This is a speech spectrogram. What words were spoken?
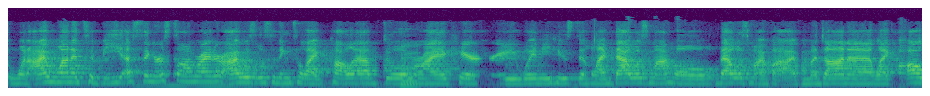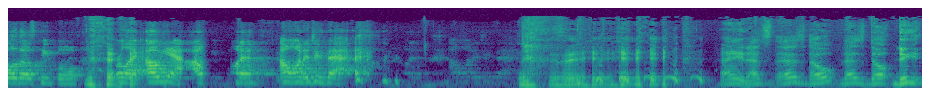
when I wanted to be a singer songwriter, I was listening to like Paula Abdul, mm. Mariah Carey, Whitney Houston. Like that was my whole that was my vibe. Madonna, like all of those people were like, oh yeah, I want to I want to do that. hey, that's that's dope. That's dope. Do you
